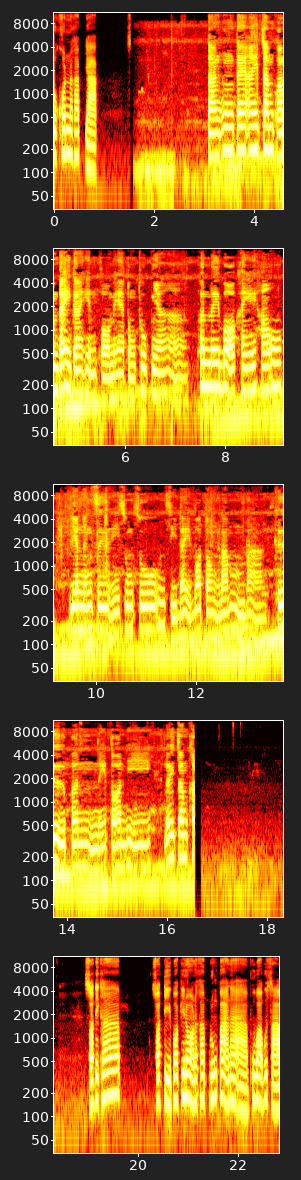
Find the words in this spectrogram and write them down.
ทุกๆคนนะครับ อยาก ตั้งแต่ไอจำความได้ก็เห็นพ่อแม่ต้องทุกข์ยากเพิ่นเลยบอกให้เฮาเรียนหนังสือให้สูงสูงสิได้บ่ต้องลำบาก คือเพิ่นในตอนนี้ เลยจำค สวัสดีครับ สวัสดีพ่อพี่น้องนะครับ ลุงป้าหน้าอาผู้บ่าวผู้สาว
